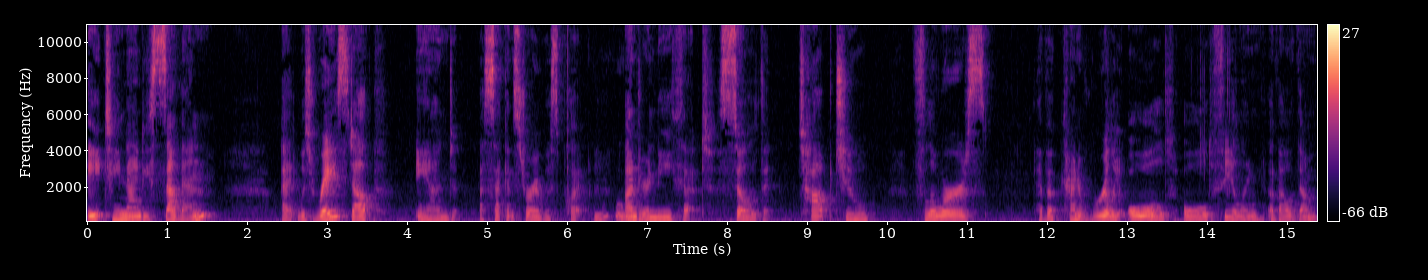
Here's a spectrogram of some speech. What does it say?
1897, it was raised up and a second story was put underneath it. So the top two floors have a kind of really old, old feeling about them.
